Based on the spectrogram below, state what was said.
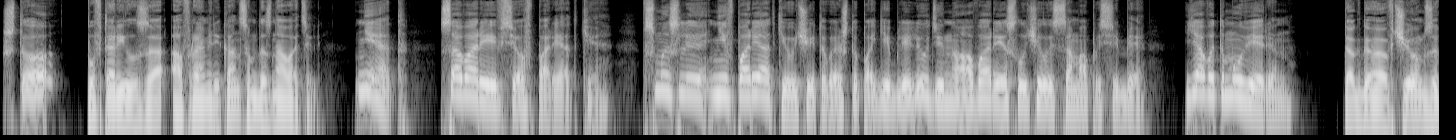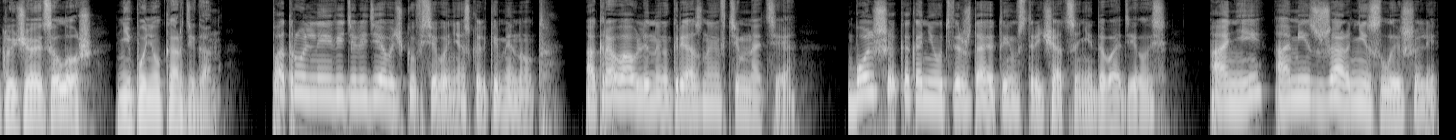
«Что?» — повторил за афроамериканцем дознаватель. «Нет. С аварией все в порядке. В смысле, не в порядке, учитывая, что погибли люди, но авария случилась сама по себе. Я в этом уверен». «Тогда в чем заключается ложь?» – не понял Кардиган. «Патрульные видели девочку всего несколько минут. Окровавленную, грязную в темноте. Больше, как они утверждают, им встречаться не доводилось. Они о мисс Жар не слышали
